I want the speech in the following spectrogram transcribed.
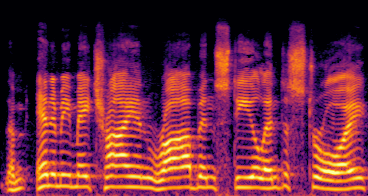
the enemy may try and rob and steal and destroy,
